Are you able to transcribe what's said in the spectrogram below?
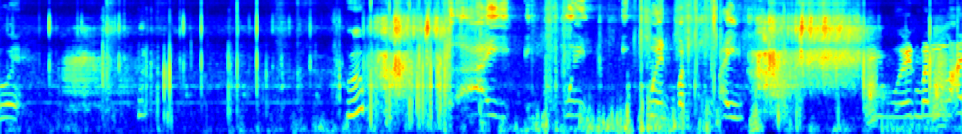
ด้วยฮึบ วนมันไล่ไอ้เวนมันไล่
